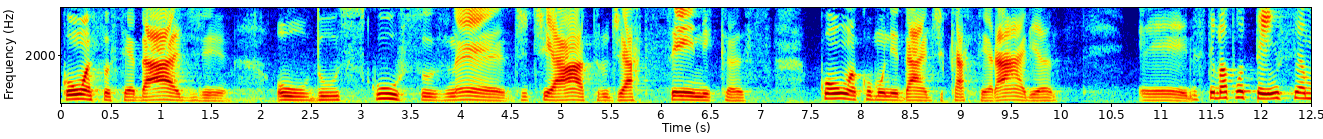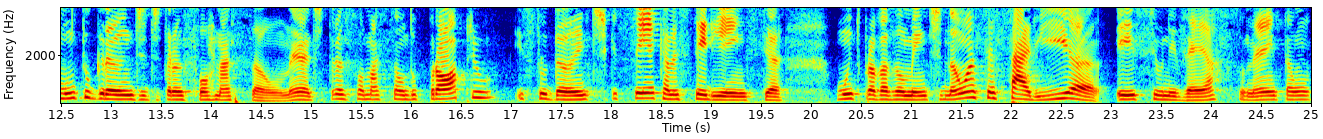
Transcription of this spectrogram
com a sociedade ou dos cursos né, de teatro, de artes cênicas com a comunidade carcerária, é, eles têm uma potência muito grande de transformação, né, de transformação do próprio estudante que sem aquela experiência muito provavelmente não acessaria esse universo, né? Então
